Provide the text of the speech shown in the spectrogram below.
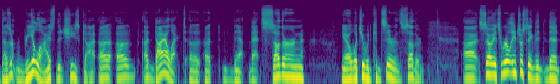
doesn't realize that she's got a a, a dialect, a, a that that southern, you know, what you would consider the southern. Uh, so it's real interesting that that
